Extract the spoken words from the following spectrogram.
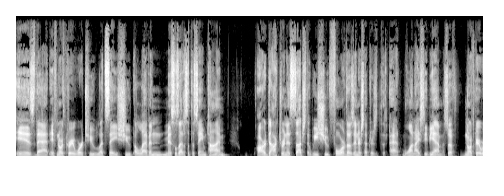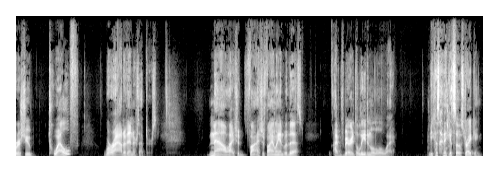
is that if North Korea were to, let's say, shoot 11 missiles at us at the same time, our doctrine is such that we shoot four of those interceptors at one ICBM. So if North Korea were to shoot 12, we're out of interceptors. Now I should fi- I should finally end with this. I've buried the lead in a little way because I think it's so striking.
